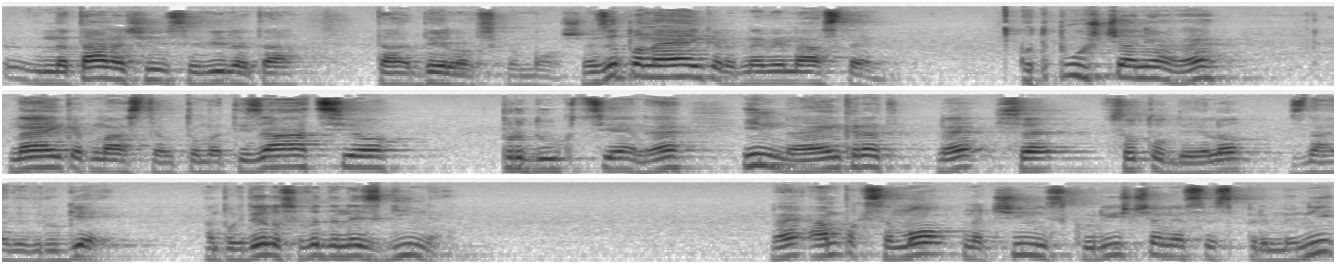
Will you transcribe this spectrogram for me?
Na ta način se vidi ta, ta delovska moč. Ne. Zdaj pa naenkrat, ne vi imate odpuščanja, ne, naenkrat imate avtomatizacijo produkcije ne, in naenkrat ne, se vso to delo znajde druge. Ampak delo seveda ne zgine. Ne? Ampak samo način izkoriščanja se spremeni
